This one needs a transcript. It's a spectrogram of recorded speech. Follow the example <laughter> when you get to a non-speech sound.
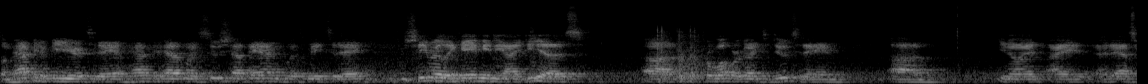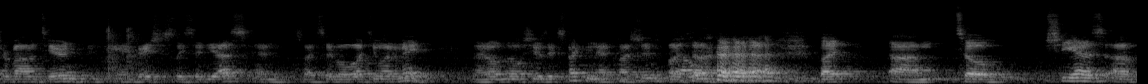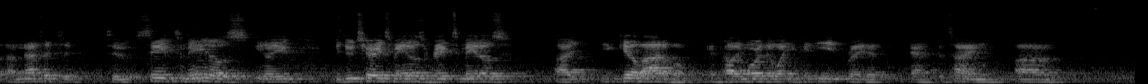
So I'm happy to be here today. I'm happy to have my sous chef Ann with me today. She really gave me the ideas uh, for what we're going to do today. And, um, you know, I, I had asked her to volunteer and, and graciously said yes. And so I said, well, what do you want to make? And I don't know if she was expecting that question, but, uh, <laughs> but um, so she has a, a method to, to save tomatoes. You know, you, if you do cherry tomatoes or grape tomatoes, uh, you get a lot of them, and probably more than what you can eat right at, at the time um,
